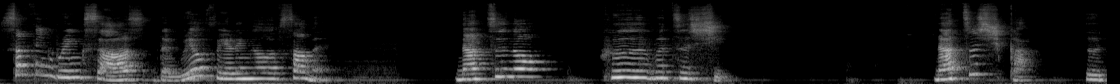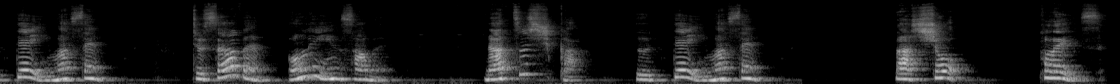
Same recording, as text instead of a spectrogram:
Something brings us the real feeling of summer. 夏の風物詩。夏しか売っていません。To sell them only in summer. 夏しか売っていません。場所 place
